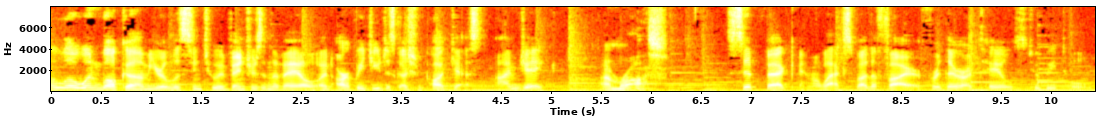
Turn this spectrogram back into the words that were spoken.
Hello and welcome. You're listening to Adventures in the Vale, an RPG discussion podcast. I'm Jake. I'm Ross. Sit back and relax by the fire, for there are tales to be told.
